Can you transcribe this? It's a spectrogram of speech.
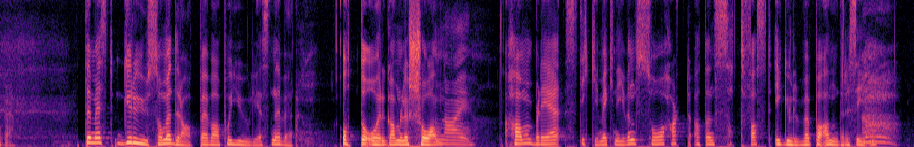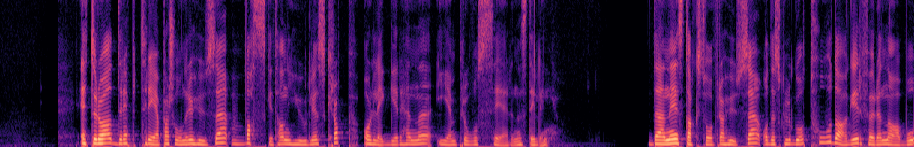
ok. Det mest grusomme drapet var på Julies nevø. Åtte år gamle Sean. Nei. Han ble stikket med kniven så hardt at den satt fast i gulvet på andre siden. Etter å ha drept tre personer i huset, vasket han Julies kropp og legger henne i en provoserende stilling. Danny stakk så fra huset, og det skulle gå to dager før en nabo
